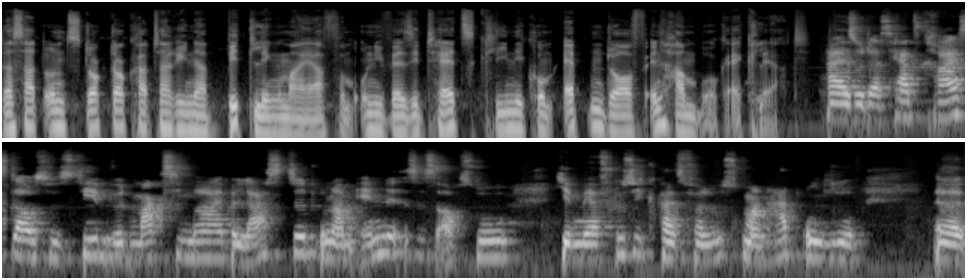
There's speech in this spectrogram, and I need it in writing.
Das hat uns Dr. Katharina Bittlingmeier vom Universitätsklinikum Eppendorf in Hamburg erklärt. Also das Herz-Kreislauf-System wird maximal belastet und am Ende ist es auch so, je mehr Flüssigkeitsverlust man hat, umso äh,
